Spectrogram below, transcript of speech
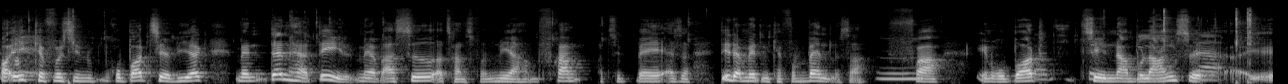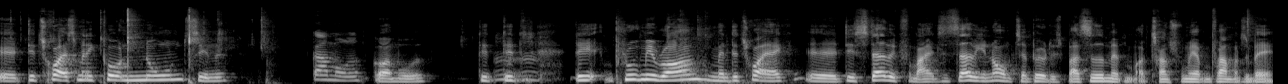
og ikke kan få sin robot til at virke. Men den her del med at bare sidde og transformere ham frem og tilbage, altså det der med, at den kan forvandle sig mm. fra en robot til en ambulance, Ja. øh, det tror jeg simpelthen ikke på nogensinde Gør mod. går imod. Det, det, det, prove me wrong, men det tror jeg ikke. Øh, det er stadigvæk for mig, det er stadigvæk enormt terapeutisk, bare at sidde med dem og transformere dem frem og tilbage.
